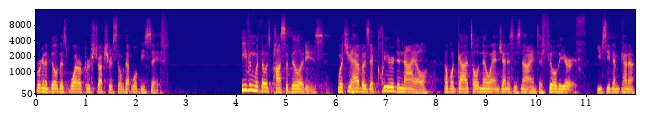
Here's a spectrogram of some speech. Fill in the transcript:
we're going to build this waterproof structure so that we'll be safe. even with those possibilities, what you have is a clear denial of what God told Noah in Genesis 9 to fill the earth. You see them kind of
